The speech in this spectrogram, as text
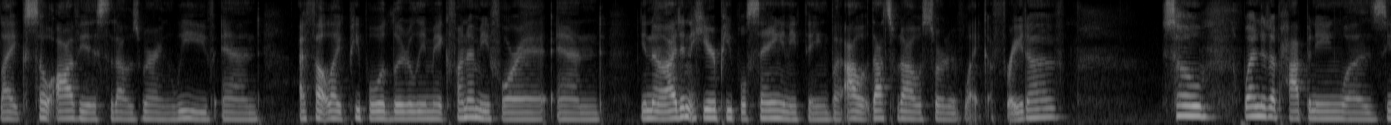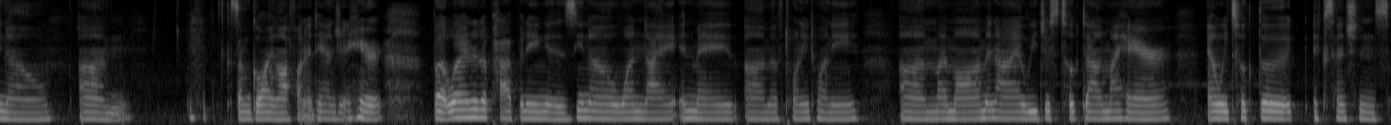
like so obvious that I was wearing weave, and I felt like people would literally make fun of me for it. And, you know, I didn't hear people saying anything, but I, that's what I was sort of like afraid of. So, what ended up happening was, you know, um, because I'm going off on a tangent here, but what ended up happening is, you know, one night in May um, of 2020, um, my mom and I, we just took down my hair and we took the extensions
